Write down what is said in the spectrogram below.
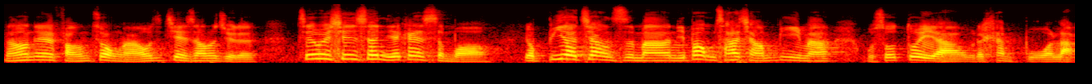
然后那些房仲啊，或是建商都觉得，这位先生你在干什么？有必要这样子吗？你帮我们擦墙壁吗？我说对呀，我在看波浪。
